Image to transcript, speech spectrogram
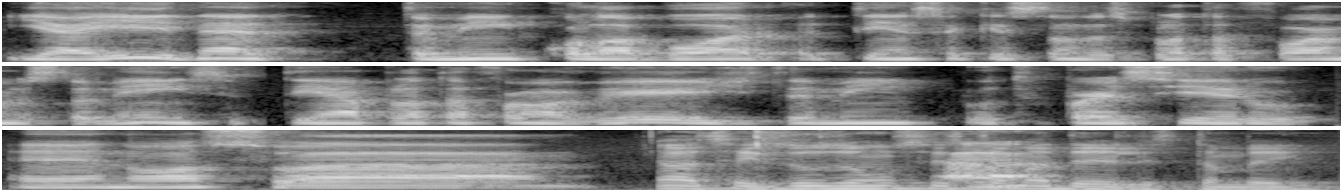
e aí, né? também colabora, tem essa questão das plataformas também, você tem a plataforma verde também, outro parceiro é nosso, a... Ah, vocês usam o sistema a, deles também?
